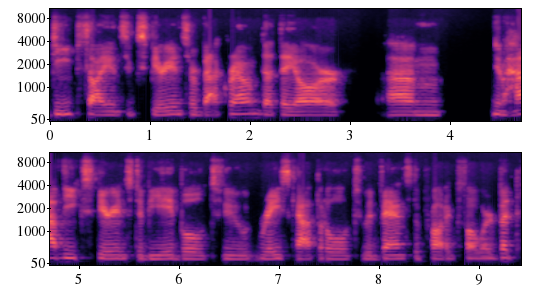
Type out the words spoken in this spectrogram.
deep science experience or background, that they are, um, you know, have the experience to be able to raise capital to advance the product forward. But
